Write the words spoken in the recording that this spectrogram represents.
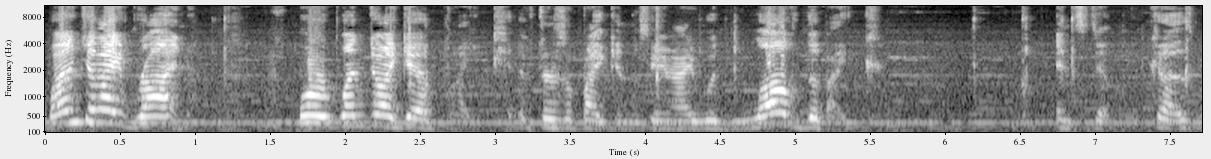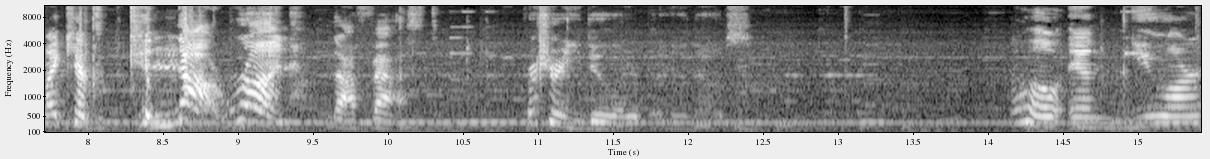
When can I run? Or when do I get a bike? If there's a bike in this game, I would love the bike. Instantly. Because my kids cannot run that fast. For sure you do later, but who knows. Hello, and you are?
